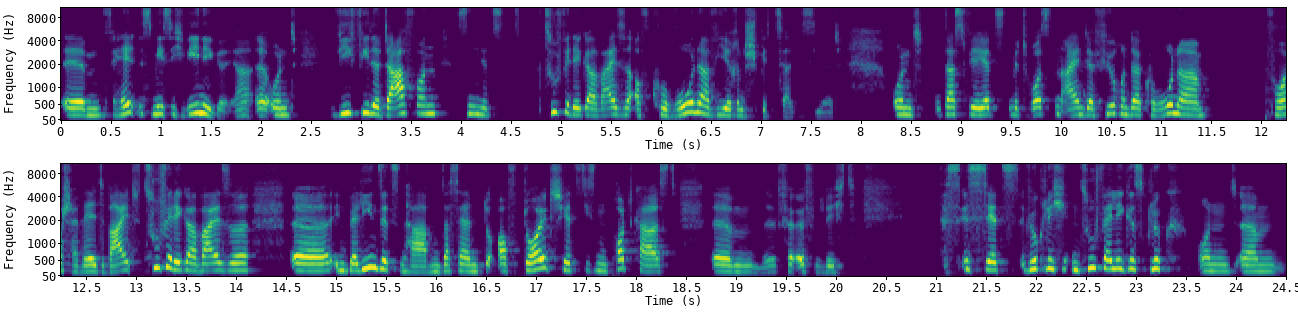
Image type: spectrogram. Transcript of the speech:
Ähm, verhältnismäßig wenige, ja. Äh, und wie viele davon sind jetzt zufälligerweise auf Coronaviren spezialisiert? Und dass wir jetzt mit Rosten einen der führender Corona Forscher weltweit zufälligerweise äh, in Berlin sitzen haben, dass er auf Deutsch jetzt diesen Podcast ähm, äh, veröffentlicht. Das ist jetzt wirklich ein zufälliges Glück und ähm,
